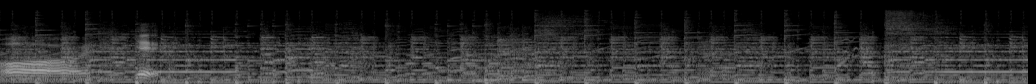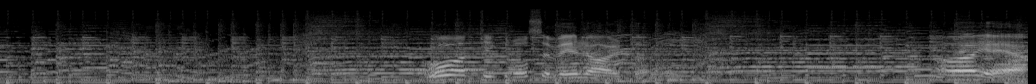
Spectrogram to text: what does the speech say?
Oh, yeah. Die große Welle, Alter. Oh yeah.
